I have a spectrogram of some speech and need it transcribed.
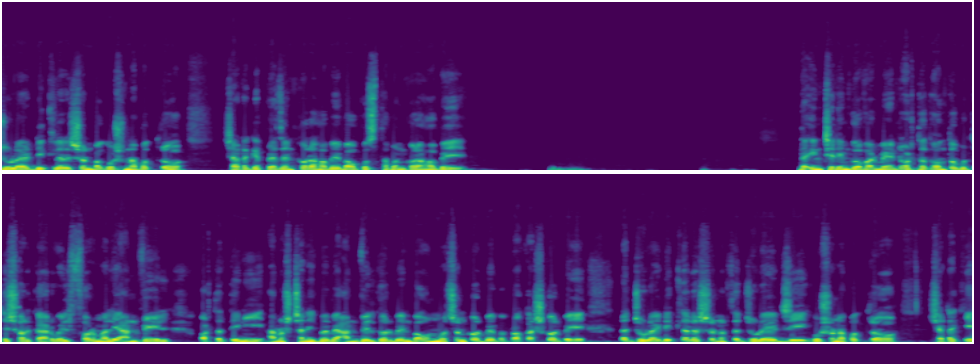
জুলাইয়ের ডিক্লারেশন বা ঘোষণাপত্র, সেটাকে প্রেজেন্ট করা হবে বা উপস্থাপন করা হবে। দ্য ইন্টারিম গভর্নমেন্ট অর্থাৎ অন্তর্বর্তী সরকার উইল ফর্মালি আনভেল অর্থাৎ তিনি আনুষ্ঠানিকভাবে আনভেল করবেন বা উন্মোচন করবে বা প্রকাশ করবে দ্য জুলাই ডিক্লারেশন অর্থাৎ জুলাইয়ের যে ঘোষণাপত্র, সেটাকে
